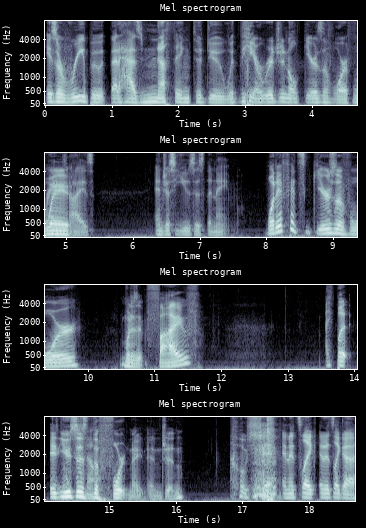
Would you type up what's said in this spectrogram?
is a reboot that has nothing to do with the original Gears of War Wait. franchise and just uses the name. what if it's Gears of War? What is it? Five? I but it uses know. the Fortnite engine. Oh shit. and it's like and it's like a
